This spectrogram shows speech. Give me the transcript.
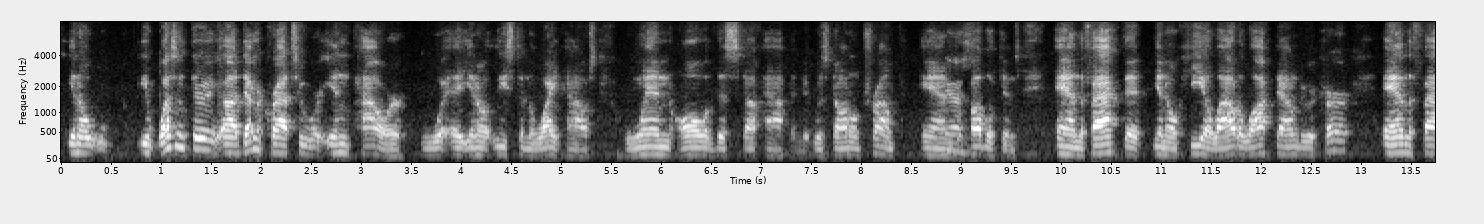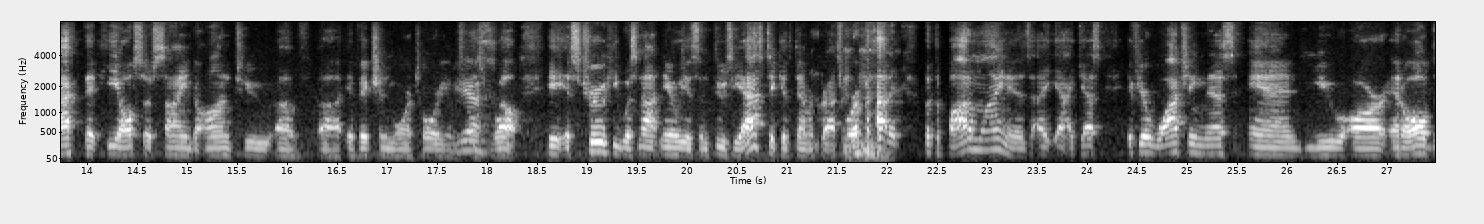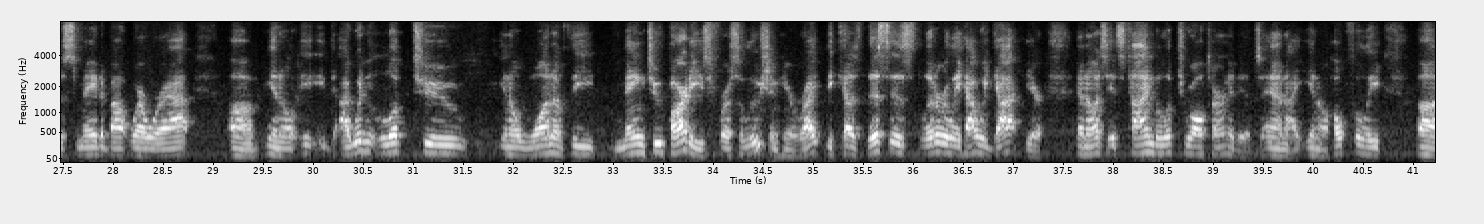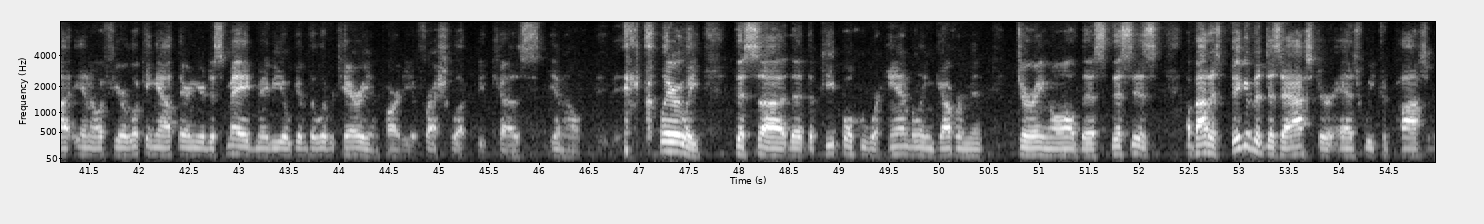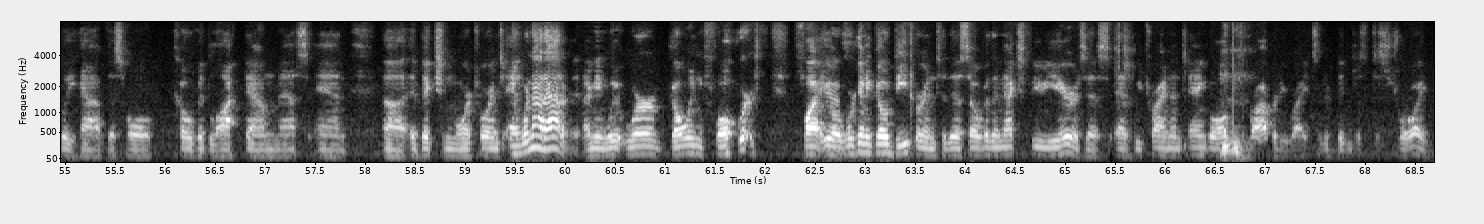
you know it wasn't the uh, Democrats who were in power, you know, at least in the White House when all of this stuff happened. It was Donald Trump and yes. Republicans. And the fact that, you know, he allowed a lockdown to occur and the fact that he also signed on to of uh, eviction moratoriums yes. as well. It's true he was not nearly as enthusiastic as Democrats were about it, but the bottom line is, I, I guess, if you're watching this and you are at all dismayed about where we're at, um, you know, it, I wouldn't look to you know one of the main two parties for a solution here, right? Because this is literally how we got here. You know, it's it's time to look to alternatives, and I, you know, hopefully, uh, you know, if you're looking out there and you're dismayed, maybe you'll give the Libertarian Party a fresh look because you know, clearly, this uh, the the people who were handling government during all this, this is about as big of a disaster as we could possibly have. This whole COVID lockdown mess and uh, eviction moratoriums, and we're not out of it. I mean, we, are going forward. Fight, yes. We're going to go deeper into this over the next few years as as we try and untangle all these property rights that have been just destroyed.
